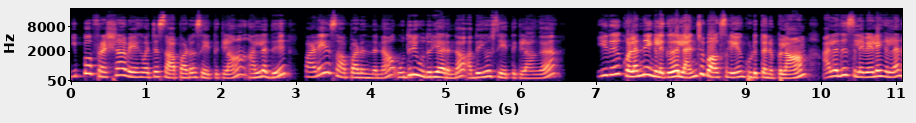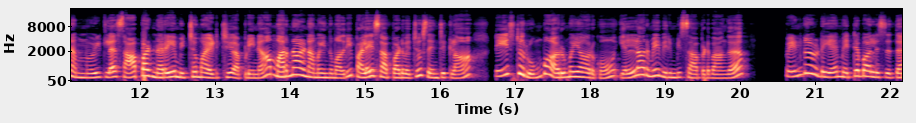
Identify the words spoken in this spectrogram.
இப்போ ஃப்ரெஷ்ஷாக வேக வச்ச சாப்பாடும் சேர்த்துக்கலாம். அல்லது பழைய சாப்பாடு இருந்ததுன்னா உதிரி உதிரியாக இருந்தால் அதையும் சேர்த்துக்கலாங்க. இது குழந்தைங்களுக்கு லஞ்ச் பாக்ஸ்லேயும் கொடுத்து அனுப்பலாம். அல்லது சில வேளைகளில் நம்ம வீட்டில் சாப்பாடு நிறைய மிச்சமாயிடுச்சு அப்படின்னா மறுநாள் நம்ம இந்த மாதிரி பழைய சாப்பாடு வச்சும் செஞ்சுக்கலாம். டேஸ்ட்டு ரொம்ப அருமையாக இருக்கும். எல்லாருமே விரும்பி சாப்பிடுவாங்க. பெண்களுடைய மெட்டபாலிசத்தை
